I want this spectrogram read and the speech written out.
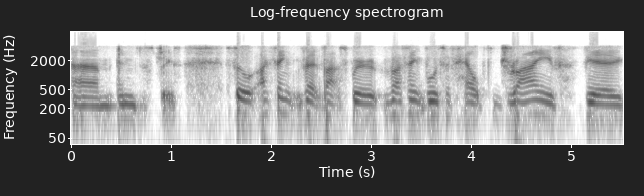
um, industries. So I think that that's where I think both have helped drive the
